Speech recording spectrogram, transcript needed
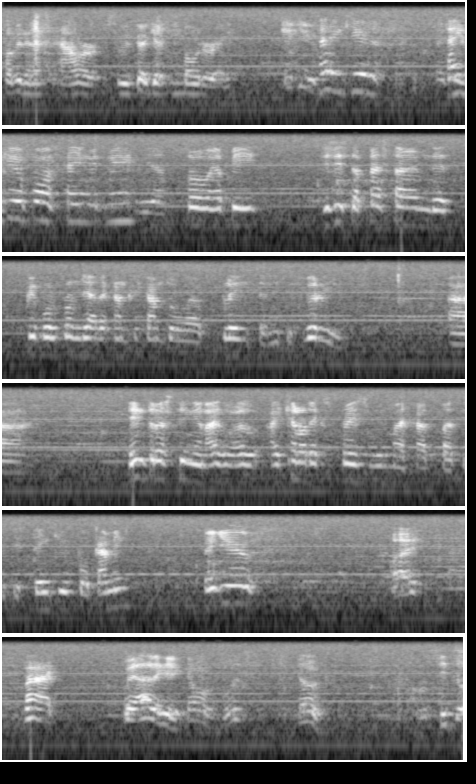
probably the next hour. So we've got to get motoring. Thank you. Thank you. Thank you for staying with me. We are so happy. This is the first time that people from the other country come to our place and it is very uh, interesting and I, I, I cannot express with my heart but it is thank you for coming. Thank you. Bye. Bye. We're out of here. Come on, boys. Go. Sit, sit,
